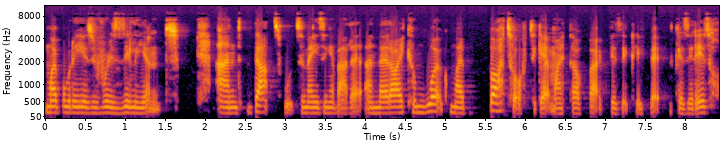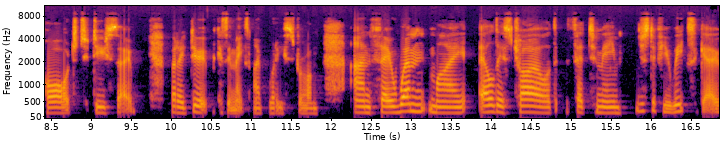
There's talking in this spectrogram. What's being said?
my body is resilient. And that's what's amazing about it. And that I can work my butt off to get myself back physically fit because it is hard to do so. But I do it because it makes my body strong. And so when my eldest child said to me just a few weeks ago,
